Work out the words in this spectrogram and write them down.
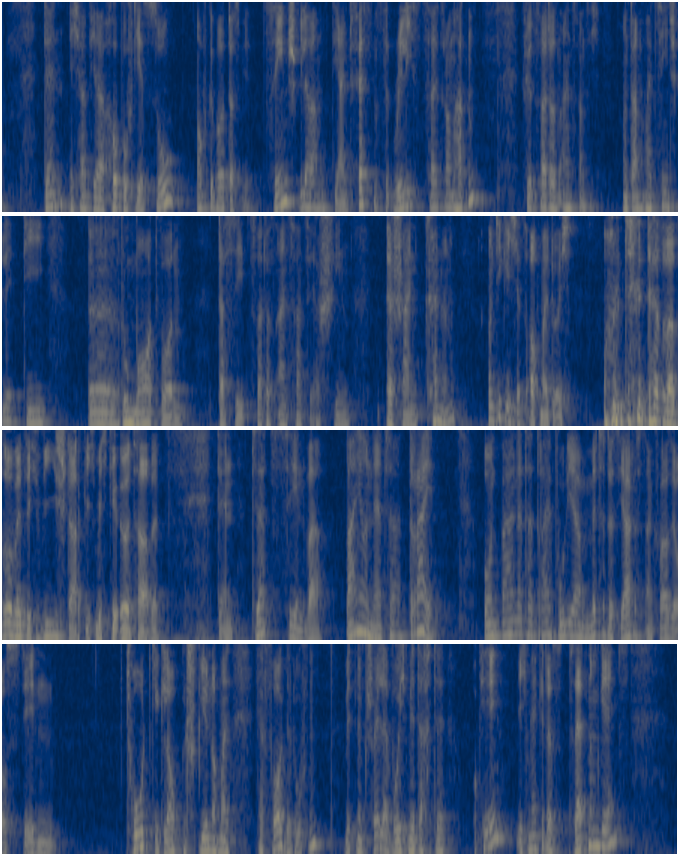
Denn ich habe ja Hope of Deer so aufgebaut, dass wir zehn Spiele haben, die einen festen Release-Zeitraum hatten für 2021 und dann nochmal zehn Spiele, die äh, rumort wurden, dass sie 2021 erschienen, erscheinen können. Und die gehe ich jetzt auch mal durch. Und das war so witzig, wie stark ich mich geirrt habe. Denn Platz 10 war Bayonetta 3. Und Bayonetta 3 wurde ja Mitte des Jahres dann quasi aus den tot geglaubten Spielen nochmal hervorgerufen mit einem Trailer, wo ich mir dachte, okay, ich merke, dass Platinum Games,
